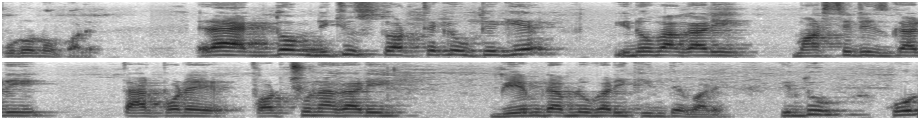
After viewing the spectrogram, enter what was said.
পূরণও করে। এরা একদম নিচু স্তর থেকে উঠে গিয়ে ইনোভা গাড়ি মার্সিডিস গাড়ি, তারপরে ফরচুনা গাড়ি বিএমডাব্লিউ গাড়ি কিনতে পারে। কিন্তু কোন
